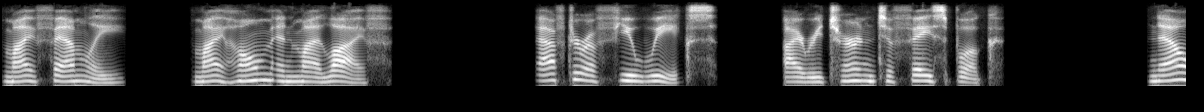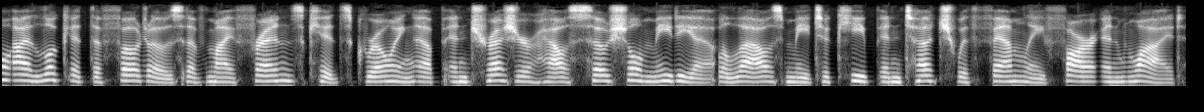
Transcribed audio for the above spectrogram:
my family, my home and my life. After a few weeks, I returned to Facebook. Now I look at the photos of my friends' kids growing up and treasure how social media allows me to keep in touch with family far and wide.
